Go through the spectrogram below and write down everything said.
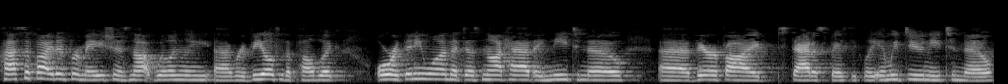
Classified information is not willingly uh, revealed to the public or with anyone that does not have a need to know uh, verified status, basically. And we do need to know.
